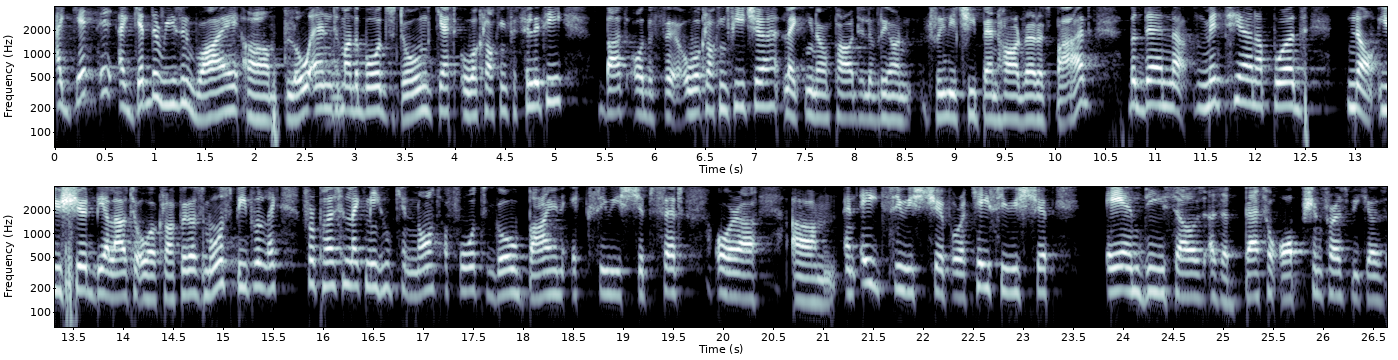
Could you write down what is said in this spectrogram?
I get it. I get the reason why um, low-end motherboards don't get overclocking facility, but or the f- overclocking feature, like you know, power delivery on really cheap-end hardware is bad. But then uh, mid-tier and upwards, no, you should be allowed to overclock because most people, like for a person like me who cannot afford to go buy an X series chipset or a, um, an 8 series chip or a K series chip, AMD serves as a better option for us because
